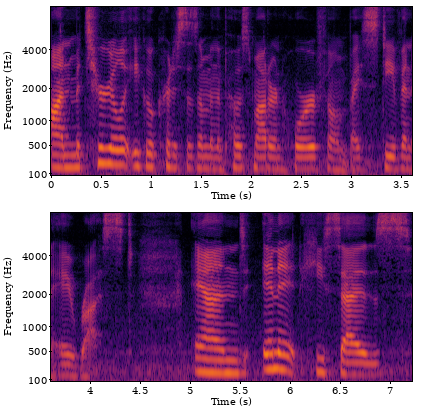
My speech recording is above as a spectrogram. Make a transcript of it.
on material eco criticism in the postmodern horror film by Stephen A. Rust. And in it, he says,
